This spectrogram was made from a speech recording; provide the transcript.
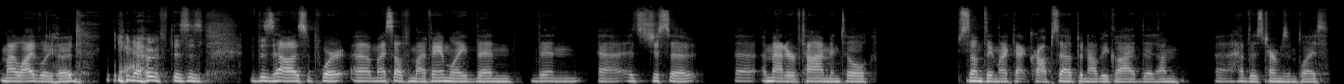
my livelihood yeah. you know if this is if this is how i support uh, myself and my family then then uh, it's just a a matter of time until something like that crops up and i'll be glad that i'm uh, have those terms in place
